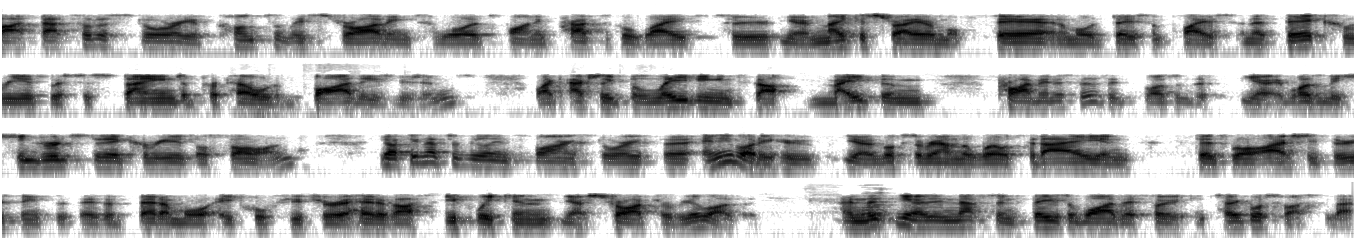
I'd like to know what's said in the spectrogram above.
But that sort of story of constantly striving towards finding practical ways to, you know, make Australia a more fair and a more decent place, and that their careers were sustained and propelled by these visions, like actually believing in stuff made them prime ministers. It wasn't, the, you know, it wasn't a hindrance to their careers or so on. You know, I think that's a really inspiring story for anybody who, you know, looks around the world today and says, well, I actually do think that there's a better, more equal future ahead of us if we can, you know, strive to realise it. And, you know, in that sense, these are why they're so integral to us today.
